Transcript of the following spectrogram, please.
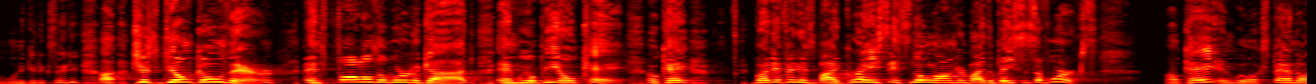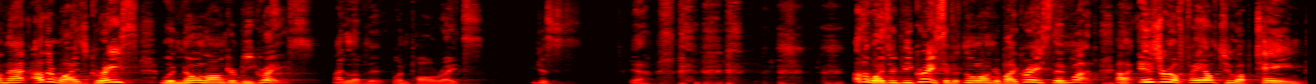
I want to get excited. Uh, just don't go there and follow the Word of God, and we'll be okay. Okay? But if it is by grace, it's no longer by the basis of works. Okay, and we'll expand on that. Otherwise, grace would no longer be grace. I love it when Paul writes. He just, yeah. Otherwise, it'd be grace. If it's no longer by grace, then what? Uh, Israel failed to obtain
